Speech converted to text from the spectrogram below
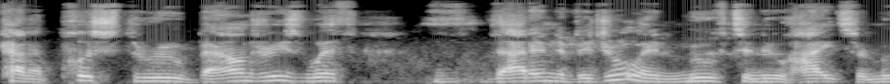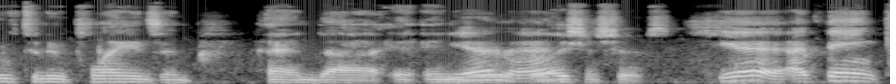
kind of push through boundaries with that individual and move to new heights or move to new planes and and uh, in, Yeah, your man. relationships? Yeah, I think,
